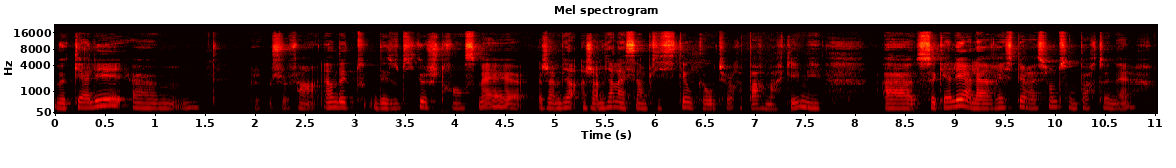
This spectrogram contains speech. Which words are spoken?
me caler. un des, outils que je transmets, j'aime bien, j'aime bien la simplicité au cas où tu n'aurais pas remarqué, mais se caler à la respiration de son partenaire,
